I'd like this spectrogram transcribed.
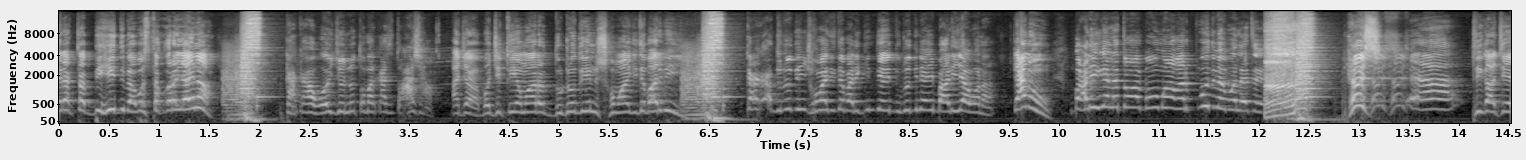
এর একটা বিহিত ব্যবস্থা করা যায় না? কাকা ওই জন্য তোমার কাছে তো আসা। আচ্ছা বলছি তুই আমার দুটো দিন সময় দিতে পারবি? কাকা দুটো দিন সময় দিতে পারি কিন্তু এই দুটো দিনে আমি বাড়ি যাব না। কেন? বাড়ি গেলে তোমার বৌমা আমার পুঁতবে বলেছে। হ্যাঁ। ঠিক আছে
